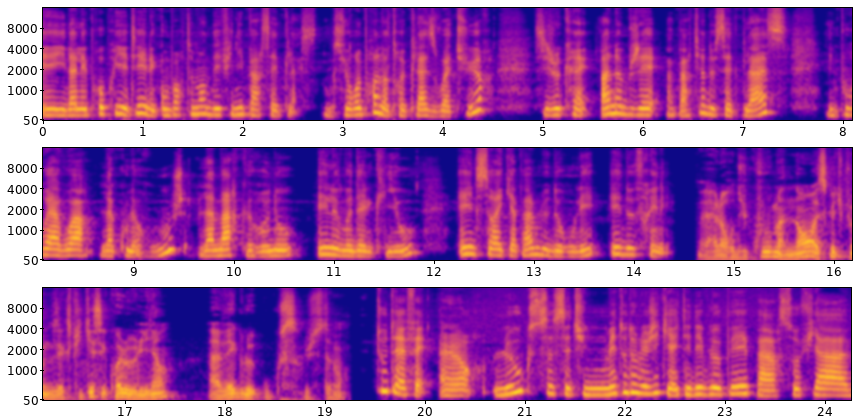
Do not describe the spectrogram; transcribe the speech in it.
et il a les propriétés et les comportements définis par cette classe. Donc si on reprend notre classe voiture, si je crée un objet à partir de cette classe, il pourrait avoir la couleur rouge, la marque Renault et le modèle Clio, et il serait capable de rouler et de freiner. Alors du coup, maintenant, est-ce que tu peux nous expliquer c'est quoi le lien avec le HOOX, justement? Tout à fait. Alors, le HOOX, c'est une méthodologie qui a été développée par Sofia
